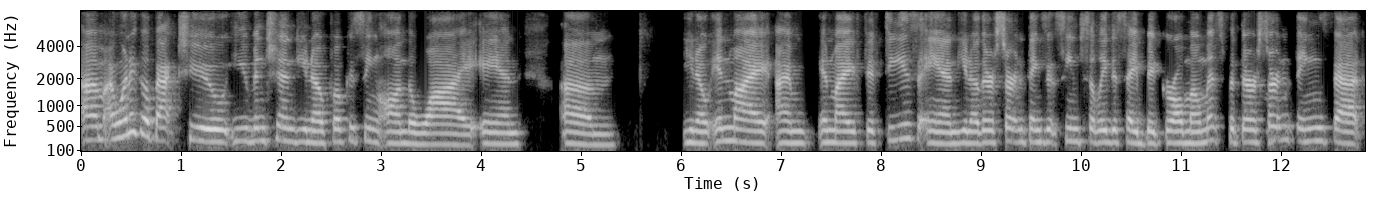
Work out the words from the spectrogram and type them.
Um, I want to go back to you mentioned, you know, focusing on the why and um, you know in my i'm in my 50s and you know there are certain things that seem silly to say big girl moments but there are certain things that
